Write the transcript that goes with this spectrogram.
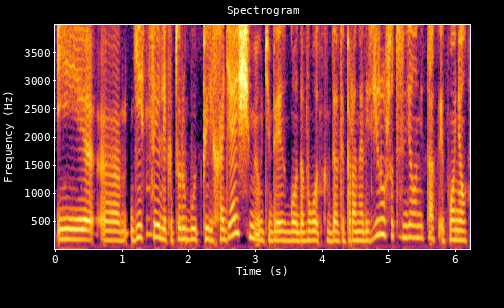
И э, есть цели, которые будут переходящими у тебя из года в год, когда ты проанализировал, что ты сделал не так, и понял,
